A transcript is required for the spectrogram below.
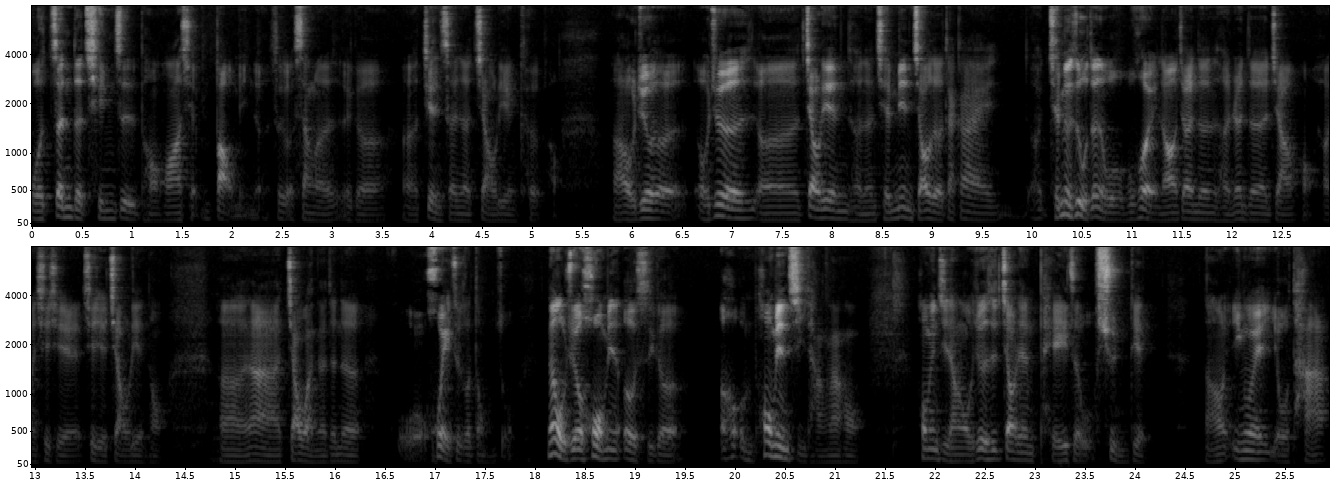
我真的亲自跑花钱报名了，这个上了那个呃健身的教练课，啊，我觉得我觉得呃教练可能前面教的大概前面是我真的我不会，然后教练真的很认真的教，哦，啊谢谢谢谢教练哦，呃那教完了真的我会这个动作，那我觉得后面二十个后后面几堂啊吼，后面几堂我觉得是教练陪着我训练，然后因为有他。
